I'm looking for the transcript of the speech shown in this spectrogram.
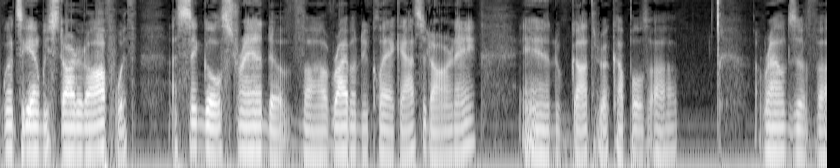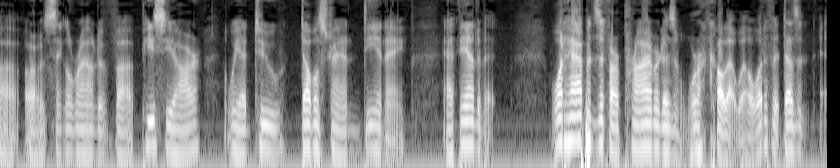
Once again, we started off with a single strand of uh, ribonucleic acid RNA, and gone through a couple uh, rounds of uh, or a single round of PCR, and we had two double-strand DNA at the end of it. What happens if our primer doesn't work all that well? What if it doesn't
